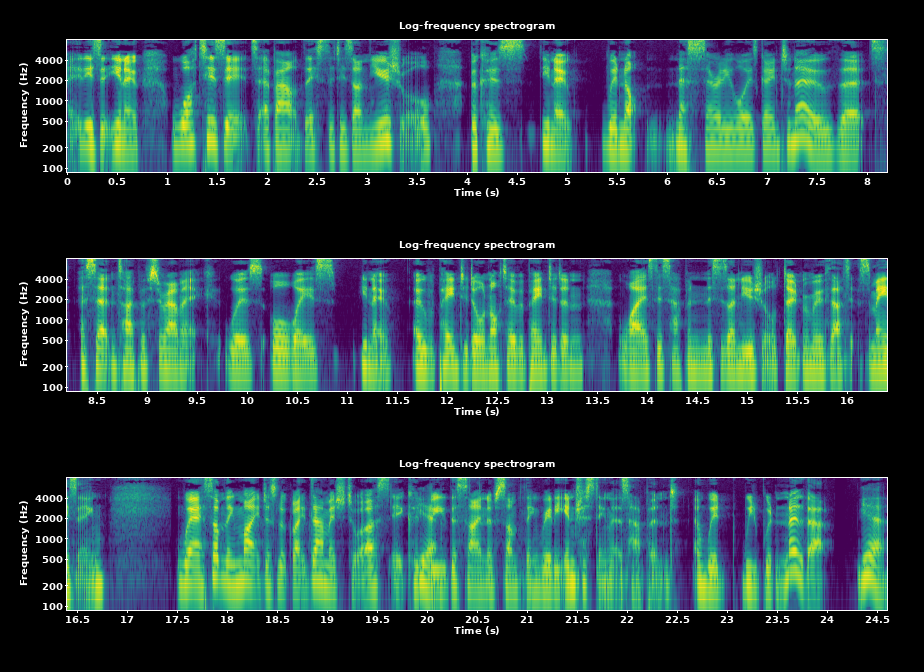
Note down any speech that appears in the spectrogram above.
Is it, you know, what is it about this that is unusual? Because, you know, we're not necessarily always going to know that a certain type of ceramic was always, you know, overpainted or not overpainted and why has this happened this is unusual don't remove that it's amazing where something might just look like damage to us it could Yeah. be the sign of something really interesting that has happened and we we wouldn't know that Yeah,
